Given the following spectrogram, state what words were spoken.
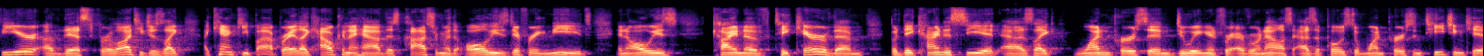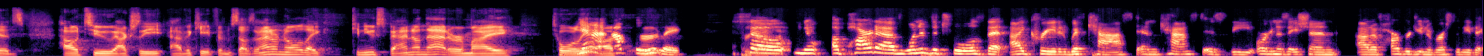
fear of this for a lot of teachers, like, I can't keep up, right? Like, how can I have this classroom with all these differing needs and always kind of take care of them, but they kind of see it as like one person doing it for everyone else, as opposed to one person teaching kids how to actually advocate for themselves. And I don't know, like, can you expand on that, or am I totally? Yeah, absolutely. so, you know, a part of one of the tools that I created with CAST, and CAST is the organization out of Harvard University that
